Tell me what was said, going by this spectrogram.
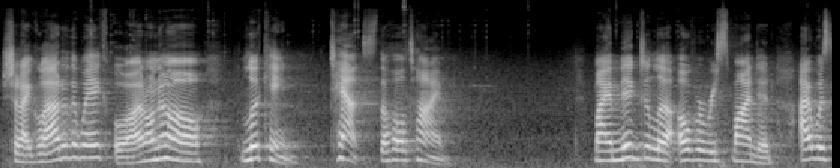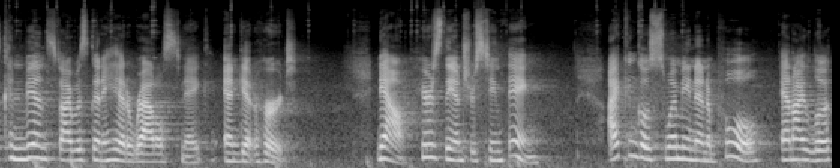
Should I go out of the wake? Oh, I don't know. Looking, tense the whole time. My amygdala over responded. I was convinced I was going to hit a rattlesnake and get hurt. Now, here's the interesting thing I can go swimming in a pool and I look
